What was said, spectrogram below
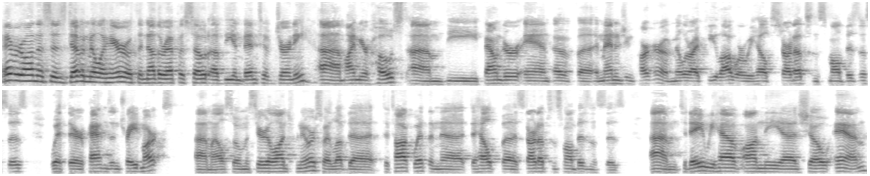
Hey everyone, this is Devin Miller here with another episode of the Inventive Journey. Um, I'm your host, um, the founder and of uh, and managing partner of Miller IP Law, where we help startups and small businesses with their patents and trademarks. Um, I also am a serial entrepreneur, so I love to to talk with and uh, to help uh, startups and small businesses. Um, today we have on the uh, show Anne,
